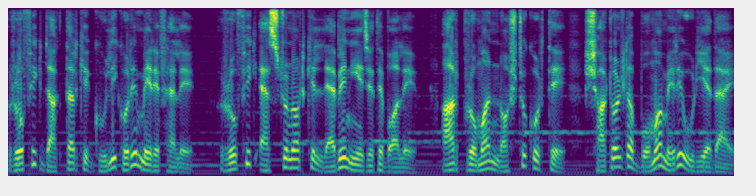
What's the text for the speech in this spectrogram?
রফিক ডাক্তারকে গুলি করে মেরে ফেলে। রফিক অ্যাস্ট্রোনটকে ল্যাবে নিয়ে যেতে বলে আর প্রমাণ নষ্ট করতে শাটলটা বোমা মেরে উড়িয়ে দেয়।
